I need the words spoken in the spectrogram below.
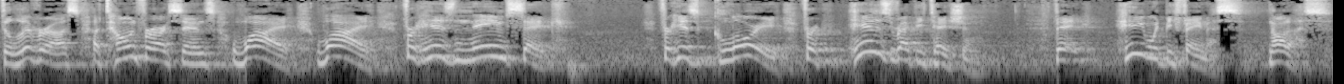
deliver us, atone for our sins. Why? Why? For His name's sake, for His glory, for His reputation, that he would be famous, not us.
